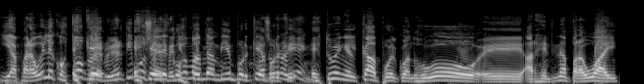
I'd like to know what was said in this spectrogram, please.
y a Paraguay le costó, Es porque que, el primer tiempo es se le defendió costó más, también, ¿por qué? Porque estuve en el Capo cuando jugó eh, Argentina-Paraguay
